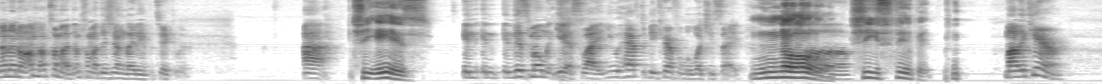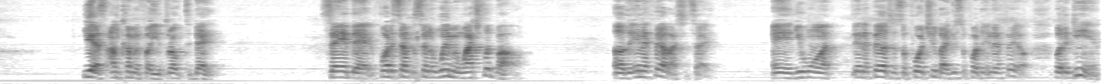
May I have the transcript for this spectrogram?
no, no, no. I'm, I'm talking about. I'm talking about this young lady in particular. Uh, She is. In, in in this moment, yes, like you have to be careful with what you say. No. Uh. she's stupid. Molly Karen. Yes, I'm coming for your throat today. Saying that 47% of women watch football. Uh, the NFL, I should say. And you want the NFL to support you like you support the NFL. But again,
